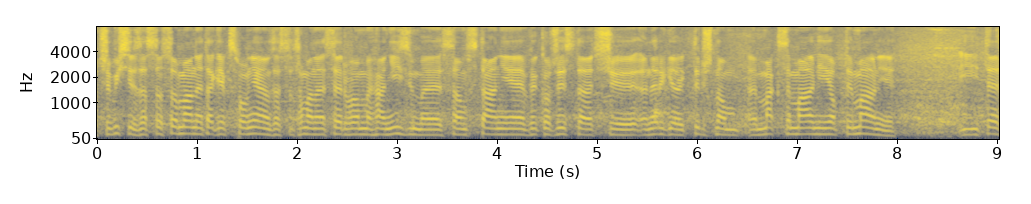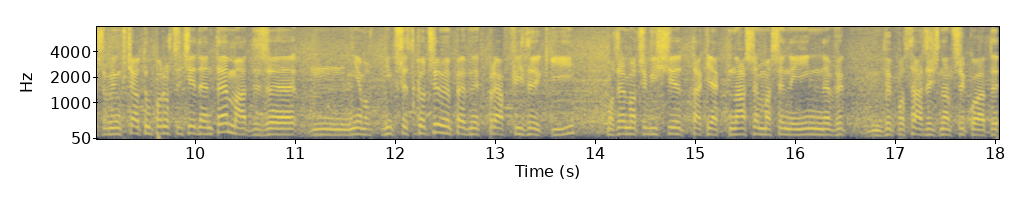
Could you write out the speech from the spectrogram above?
Oczywiście zastosowane, tak jak wspomniałem, zastosowane serwomechanizmy są w stanie wykorzystać e, energię elektryczną e, maksymalnie i optymalnie. I też bym chciał tu poruszyć jeden temat, że mm, nie, nie przeskoczymy pewnych praw fizyki. Możemy oczywiście, tak jak nasze maszyny i inne, wy, wyposażyć na przykład e,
